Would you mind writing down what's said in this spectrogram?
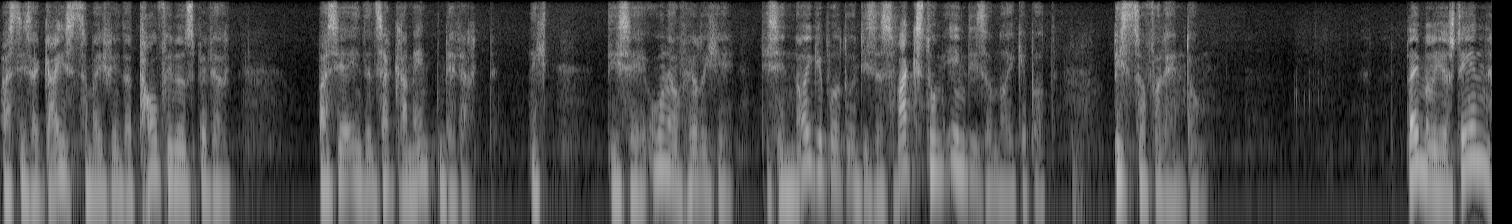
was dieser Geist zum Beispiel in der Taufe in uns bewirkt, was er in den Sakramenten bewirkt. Nicht? Diese unaufhörliche, diese Neugeburt und dieses Wachstum in dieser Neugeburt bis zur Vollendung. Bleiben wir hier stehen,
